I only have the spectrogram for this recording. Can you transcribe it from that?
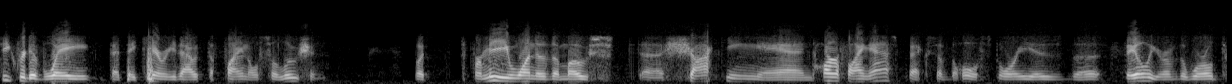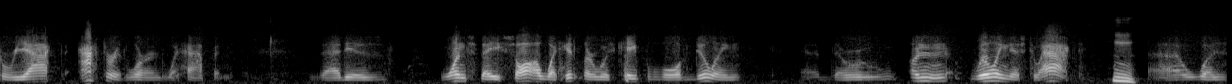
secretive way that they carried out the final solution. But for me, one of the most uh, shocking and horrifying aspects of the whole story is the failure of the world to react after it learned what happened. That is, once they saw what Hitler was capable of doing, uh, their unwillingness to act hmm. uh, was,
